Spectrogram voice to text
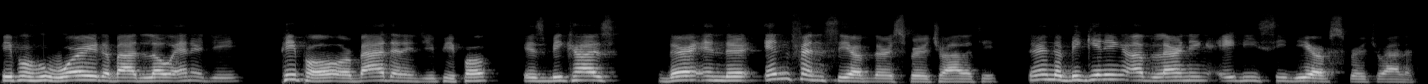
People who worried about low energy people or bad energy people is because they're in the infancy of their spirituality. They're in the beginning of learning ABCD of spirituality.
